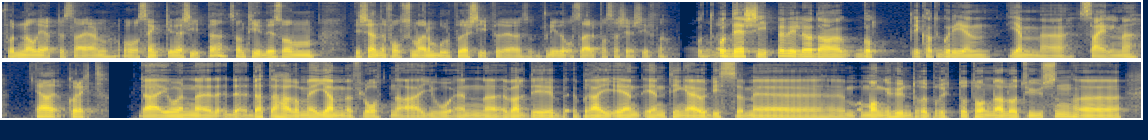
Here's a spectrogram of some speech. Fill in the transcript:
for den allierte seieren, å senke det skipet, samtidig som de kjenner folk som er om bord på det skipet, det, fordi det også er et passasjerskip. da. Og, og det skipet ville jo da gått i kategorien hjemmeseilende. Ja, korrekt. Det er jo en, det, dette her med hjemmeflåten er jo en eh, veldig brei En, en ting er jo disse med mange hundre bruttotonn eller tusen. eh,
